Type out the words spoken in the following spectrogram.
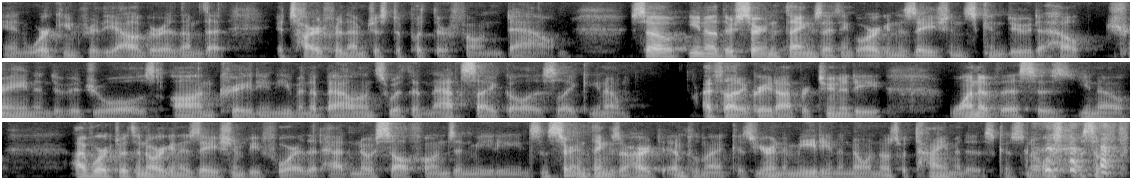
in working for the algorithm that it's hard for them just to put their phone down. So you know there's certain things i think organizations can do to help train individuals on creating even a balance within that cycle is like you know i thought a great opportunity one of this is you know i've worked with an organization before that had no cell phones in meetings and certain things are hard to implement because you're in a meeting and no one knows what time it is because no one has a,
